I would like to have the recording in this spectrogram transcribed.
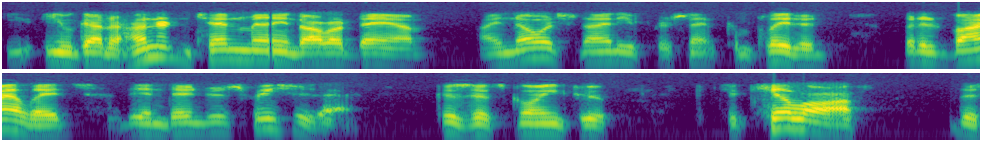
You, you got a $110 million dam. I know it's 90% completed, but it violates the Endangered Species Act because it's going to, to kill off the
